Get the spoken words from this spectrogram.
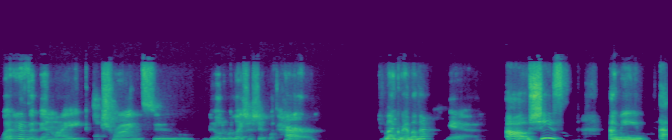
what has it been like trying to build a relationship with her? My grandmother? Yeah. Oh, she's, I mean, I,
